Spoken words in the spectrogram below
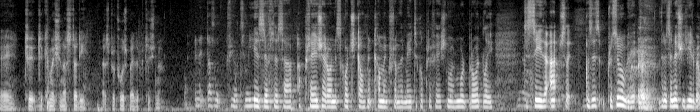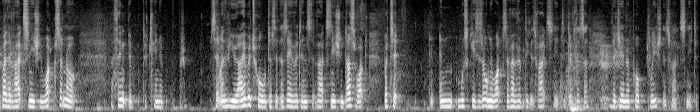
uh, to, to commission a study as proposed by the petitioner. And it doesn't feel to me as if there's a, a pressure on the Scottish Government coming from the medical profession or more broadly uh, to say that actually, because presumably there is an issue here about whether vaccination works or not. I think the, the kind of certainly the view I would hold is that there's evidence that vaccination does work, but it in, in most cases only works if everybody gets vaccinated, if there's a if the general population is vaccinated.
